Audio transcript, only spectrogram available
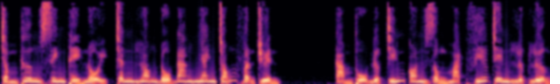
trầm thương sinh thể nổi chân long đồ đang nhanh chóng vận chuyển. Cảm thụ được chín con rồng mạch phía trên lực lượng.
